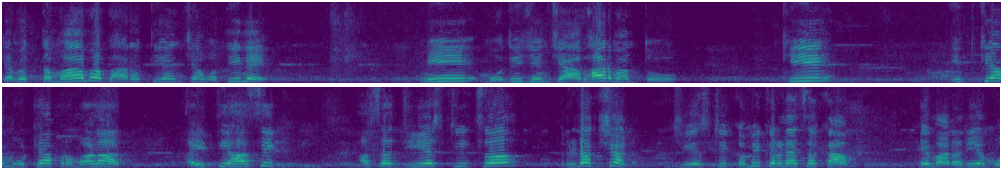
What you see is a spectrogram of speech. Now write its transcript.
त्यामुळे तमाम भारतीयांच्या वतीने मी मोदीजींचे आभार मानतो की इतक्या मोठ्या प्रमाणात ऐतिहासिक असं जी एस टीचं रिडक्शन जी एस टी कमी करण्याचं काम हे माननीय मोदी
